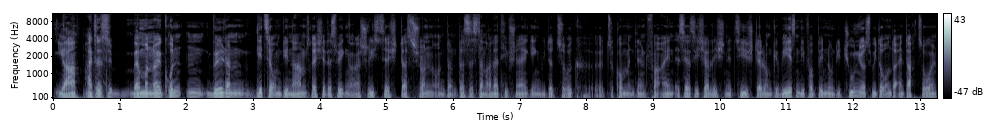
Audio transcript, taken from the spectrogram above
Ja, also es, wenn man neu gründen will, dann geht es ja um die Namensrechte, deswegen erschließt sich das schon. Und dann, dass es dann relativ schnell ging, wieder zurückzukommen äh, in den Verein, ist ja sicherlich eine Zielstellung gewesen, die Verbindung, die Juniors wieder unter ein Dach zu holen,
